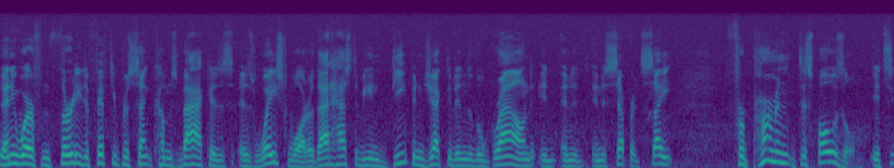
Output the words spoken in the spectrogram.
Anywhere from 30 to 50% comes back as, as wastewater. That has to be in deep injected into the ground in, in, a, in a separate site for permanent disposal. It's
